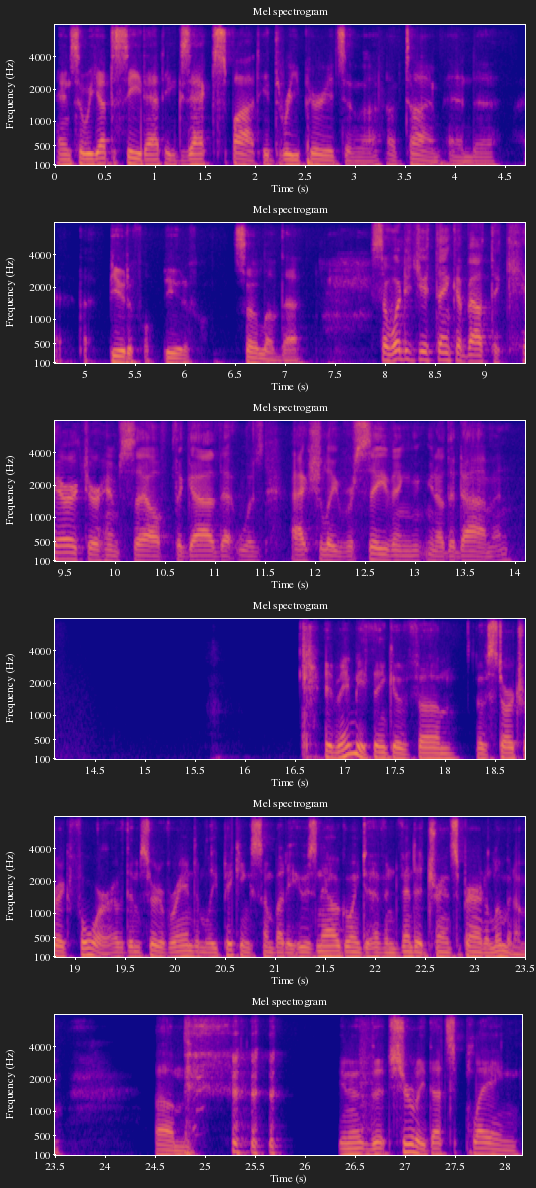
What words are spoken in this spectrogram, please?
And so we got to see that exact spot in three periods of, uh, of time. And uh, beautiful, beautiful. So love that. So, what did you think about the character himself, the guy that was actually receiving, you know, the diamond? It made me think of um, of Star Trek Four, of them sort of randomly picking somebody who's now going to have invented transparent aluminum. Um, you know that surely that's playing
